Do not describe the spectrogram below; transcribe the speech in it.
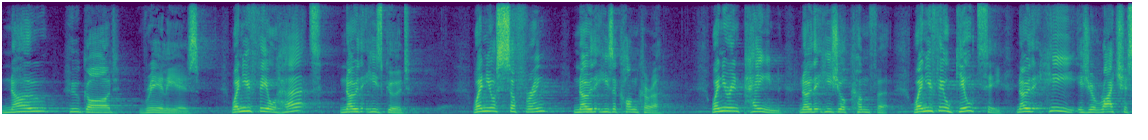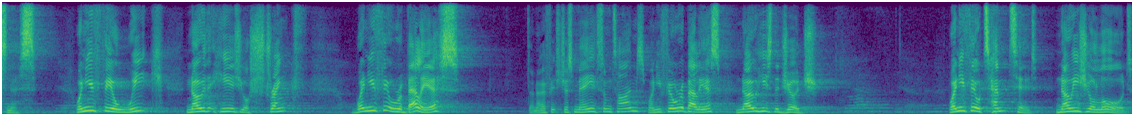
Know who God really is. When you feel hurt, know that He's good. When you're suffering, know that He's a conqueror. When you're in pain, know that He's your comfort. When you feel guilty, know that He is your righteousness. When you feel weak, Know that He is your strength. When you feel rebellious, don't know if it's just me sometimes, when you feel rebellious, know He's the judge. When you feel tempted, know He's your Lord.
